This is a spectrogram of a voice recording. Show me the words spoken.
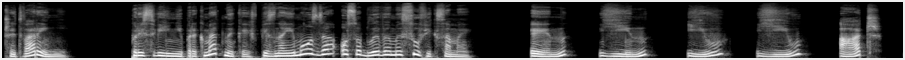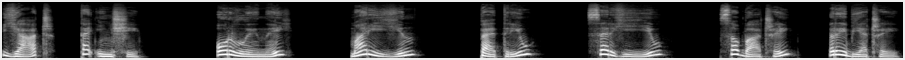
чи тварині. Присвійні прикметники впізнаємо за особливими суфіксами ин, їн, ів, їв, ач, яч та інші. Орлиний, Маріїн, Петрів, Сергіїв, Собачий, Риб'ячий.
